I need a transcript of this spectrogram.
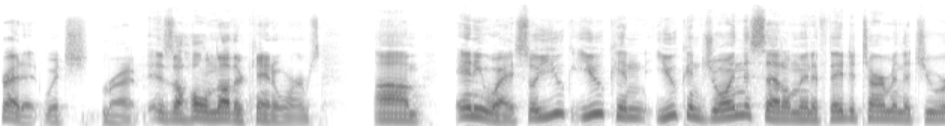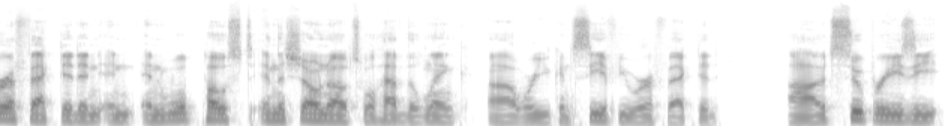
credit, which right. is a whole nother can of worms. Um, anyway, so you you can you can join the settlement if they determine that you were affected, and and, and we'll post in the show notes. We'll have the link uh, where you can see if you were affected. Uh, it's super easy.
